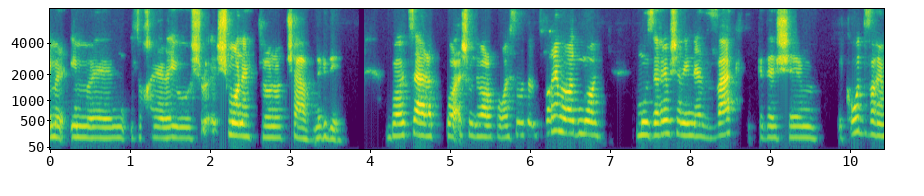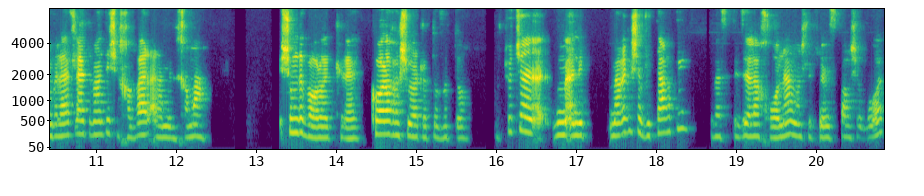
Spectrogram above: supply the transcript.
אם, אם לצורך העניין היו שמונה תלונות שווא נגדי. בהוצאה לפועל שום דבר לא קורה, זאת אומרת דברים מאוד מאוד מוזרים שאני נאבקתי כדי שהם יקרו דברים ולאט לאט הבנתי שחבל על המלחמה. שום דבר לא יקרה, כל הרשויות לטובתו. פשוט שאני מהרגע שוויתרתי ועשיתי את זה לאחרונה ממש לפני מספר שבועות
